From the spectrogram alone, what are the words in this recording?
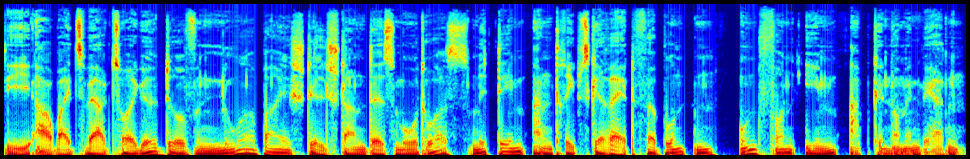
Die Arbeitswerkzeuge dürfen nur bei Stillstand des Motors mit dem Antriebsgerät verbunden und von ihm abgenommen werden.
